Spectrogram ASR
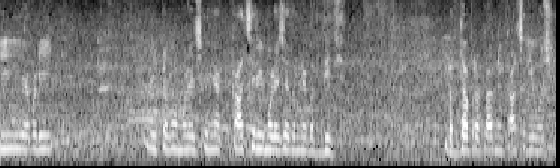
એ આપણી આઈટમો મળે છે, અહીંયા કાચરી મળે છે તમને બધી જ. બધા પ્રકારની કાચરીઓ છે.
